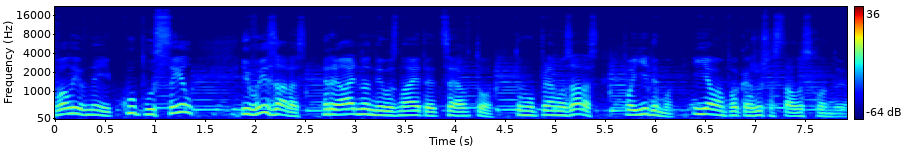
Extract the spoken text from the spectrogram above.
валив в неї купу сил. І ви зараз реально не узнаєте це авто. Тому прямо зараз поїдемо і я вам покажу, що стало з Хондою.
